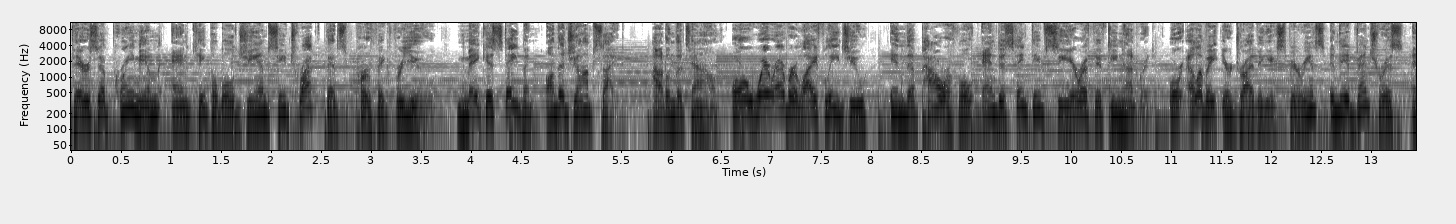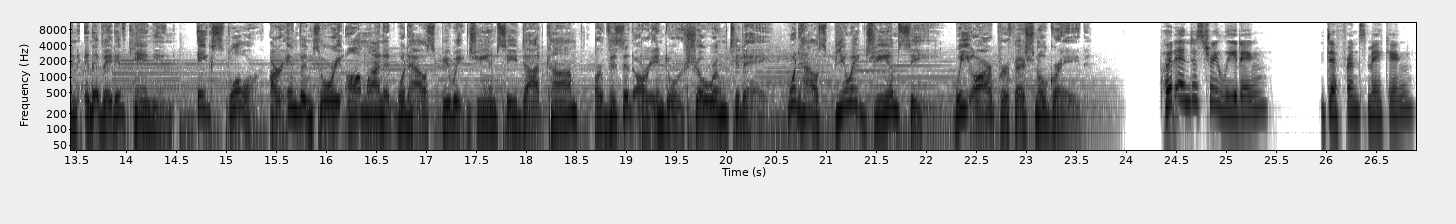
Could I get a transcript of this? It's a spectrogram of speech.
there's a premium and capable GMC truck that's perfect for you. Make a statement on the job site, out on the town, or wherever life leads you in the powerful and distinctive Sierra 1500, or elevate your driving experience in the adventurous and innovative Canyon. Explore our inventory online at WoodhouseBuickGMC.com or visit our indoor showroom today. Woodhouse Buick GMC. We are professional grade. Put industry leading, difference making,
